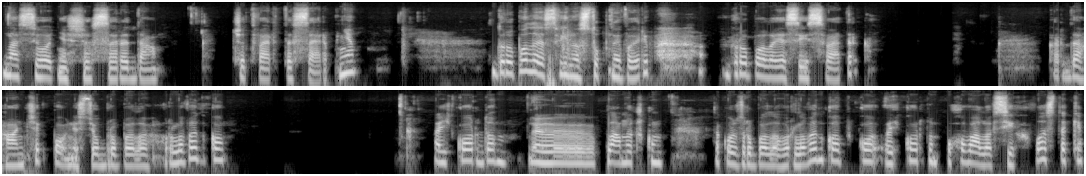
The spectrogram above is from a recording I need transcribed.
У нас сьогодні ще середа, 4 серпня. Доробила я свій наступний виріб. Доробила я свій светрик. Кардиганчик, повністю обробила горловинку айкордом, е, планочком. Також зробила горловинку айкордом, поховала всі хвостики.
